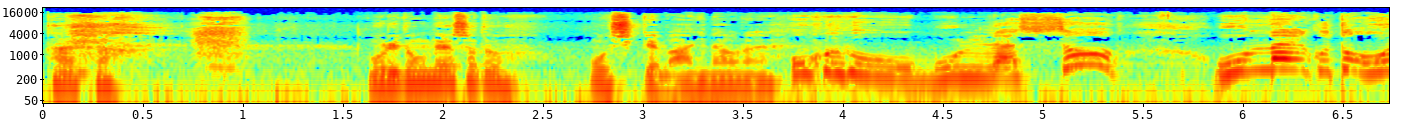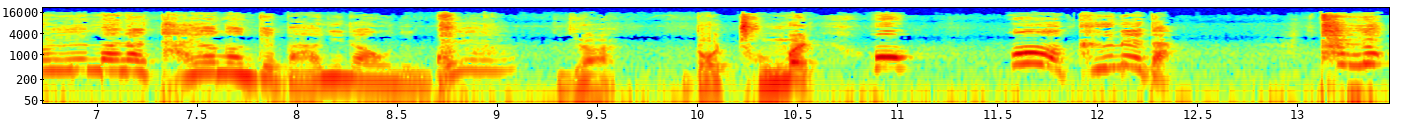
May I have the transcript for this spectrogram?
다 했다. 우리 동네에서도 옷이 꽤 많이 나오네. 오호, 몰랐어? 옷 말고도 얼마나 다양한 게 많이 나오는데. 어, 야, 너 정말. 어, 어, 그네다. 탈래?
